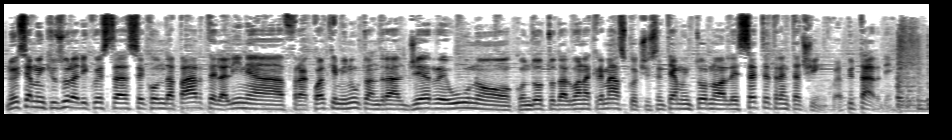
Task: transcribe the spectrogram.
Noi siamo in chiusura di questa seconda parte, la linea fra qualche minuto minuto andrà al GR1 condotto da Luana Cremasco. Ci sentiamo intorno alle 7.35. A più tardi.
